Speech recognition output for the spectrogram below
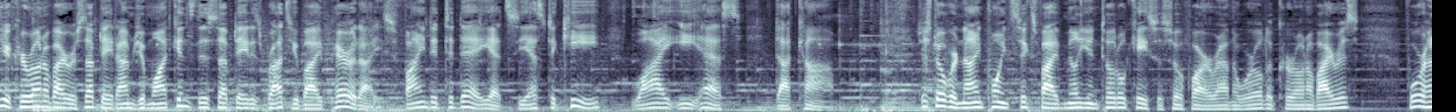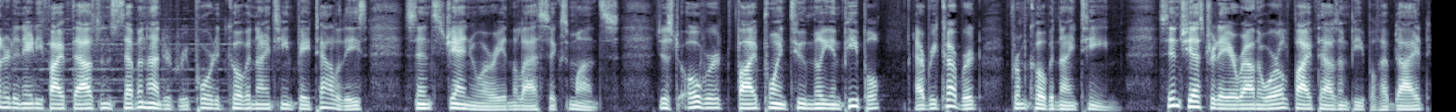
your coronavirus update, I'm Jim Watkins. This update is brought to you by Paradise. Find it today at Siesta Key, Y-E-S.com. Just over 9.65 million total cases so far around the world of coronavirus. 485,700 reported COVID 19 fatalities since January in the last six months. Just over 5.2 million people have recovered from COVID 19. Since yesterday, around the world, 5,000 people have died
